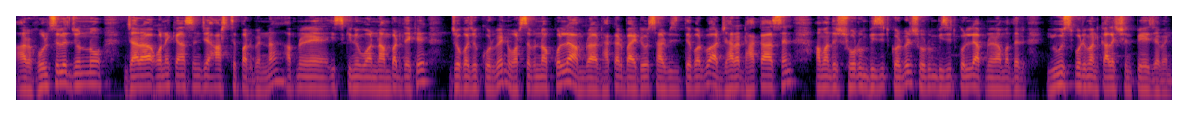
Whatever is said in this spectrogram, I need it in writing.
আর হোলসেলের জন্য যারা অনেকে আছেন যে আসতে পারবেন না আপনার স্ক্রিনে ওয়ার নাম্বার দেখে যোগাযোগ করবেন হোয়াটসঅ্যাপে নক করলে আমরা ঢাকার বাইরেও সার্ভিস দিতে পারব। আর যারা ঢাকা আছেন, আমাদের শোরুম ভিজিট করবেন। শোরুম ভিজিট করলে আপনারা আমাদের ইউজ পরিমাণ কালেকশন পেয়ে যাবেন।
